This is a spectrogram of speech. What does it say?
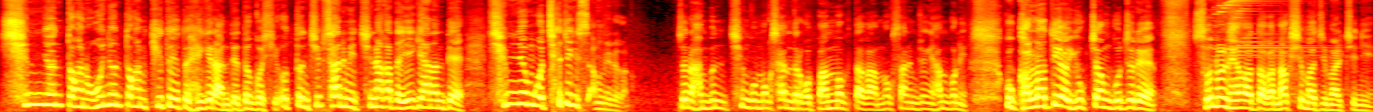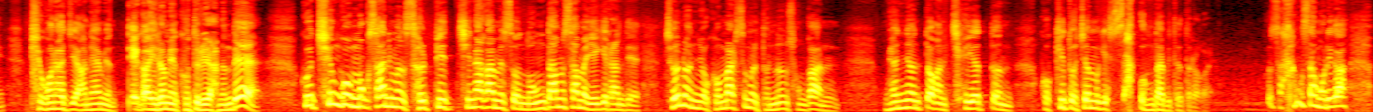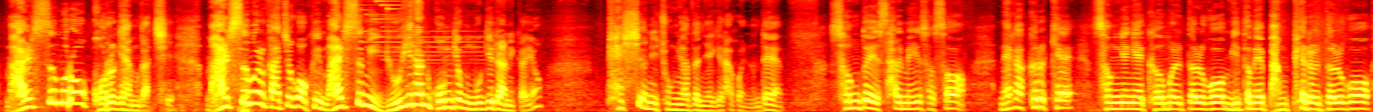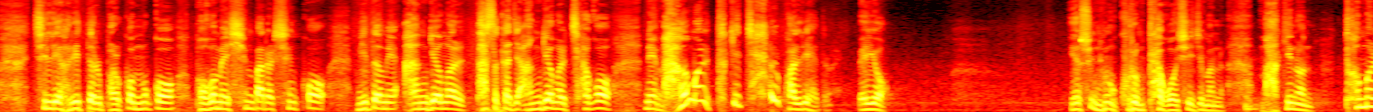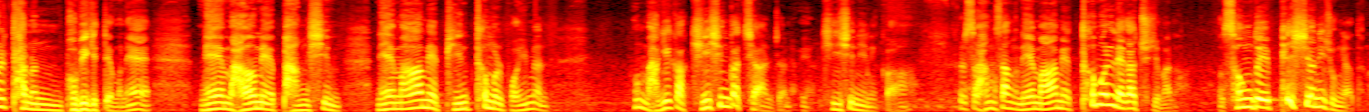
10년 동안, 5년 동안 기도해도 해결 안 되던 것이 어떤 집사님이 지나가다 얘기하는데 10년 먹고 체중이 싹 내려가는. 저는 한번 친구 목사님들하고 밥 먹다가 목사님 중에 한 분이 그 갈라디아 6장 9절에 선을 행하다가 낙심하지 말지니 피곤하지 아니하면 때가 이러면 그들이 하는데 그 친구 목사님은 설핏 지나가면서 농담 삼아 얘기를 하는데 저는요 그 말씀을 듣는 순간 몇 년 동안 채였던 그 기도 제목이 싹 응답이 되더라고요. 그래서 항상 우리가 말씀으로 고르게 함 같이 말씀을 가지고 그 말씀이 유일한 공격 무기라니까요. 패션이 중요하다는 얘기를 하고 있는데 성도의 삶에 있어서 내가 그렇게 성령의 검을 들고 믿음의 방패를 들고 진리의 허리띠를 벌것 묶고 복음의 신발을 신고 믿음의 안경을 다섯 가지 안경을 차고 내 마음을 특히 잘 관리해야 돼요. 왜요? 예수님은 구름 타고 오시지만 마귀는 틈을 타는 법이기 때문에 내 마음의 방심, 내 마음의 빈틈을 보이면 그 마귀가 귀신같이 앉잖아요. 귀신이니까. 그래서 항상 내 마음의 틈을 내가 주지 마라. 성도의 패션이 중요하다.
